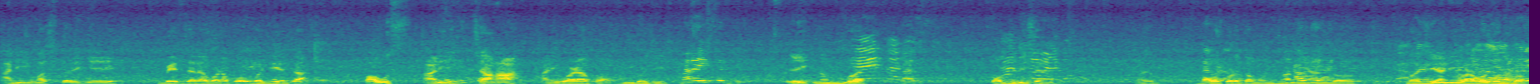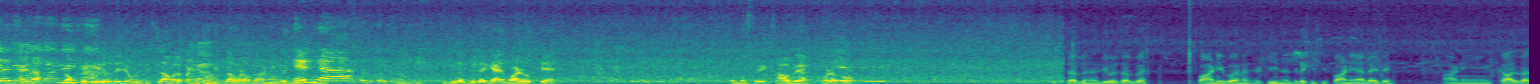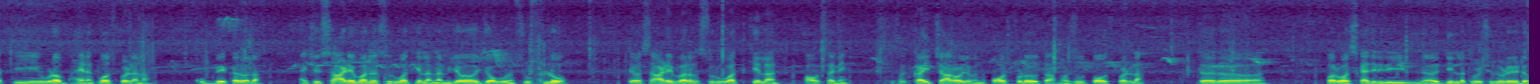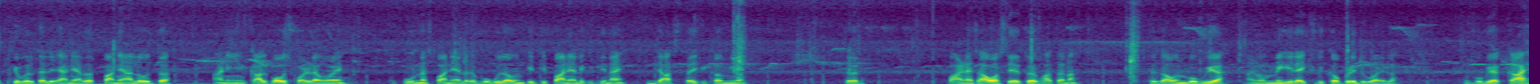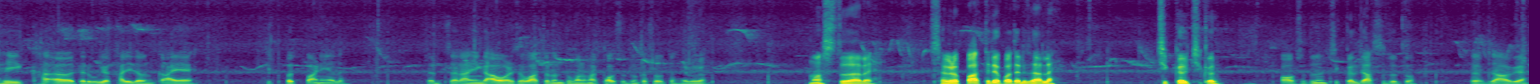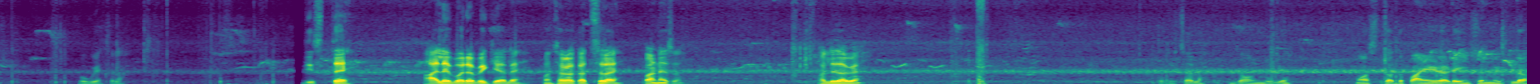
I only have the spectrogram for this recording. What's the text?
आणि मस्त हे बेत जरा वडापाव भजी याचा. पाऊस आणि चहा आणि वडापाव आणि भजी. एक नंबर कॉम्बिनेशन आहे. पाऊस पडता म्हणून आम्ही आणलं. भजी आणि वडापाव घेऊन आलो खायला. डॉक्टर गेलो त्याच्यामुळे दिसला आम्हाला पटकन घेतला वडापाव आणि भजी. तुला तुला घ्या वाट बघते. आहे तर मस्त खाऊया वडापाव. चाललो नदीवर चाललोय. पाणी बघण्यासाठी नदीला किती पाणी आलंय ते. आणि काल रात्री एवढा भयानक पाऊस पडला ना खूप बेकार झाला ॲक्च्युली साडेबाराला सुरुवात केला ना मी जेव्हा जॉबवरून सुटलो तेव्हा साडेबाराला सुरुवात केला पावसाने. सकाळी चार वाजेपर्यंत पाऊस पडत होता मजबूत पाऊस पडला. तर परवाच काहीतरी दिल्ला थोडेसे थोडे डबके भरत आले आणि अर्धात पाणी आलं होतं. आणि काल पाऊस पडल्यामुळे पूर्णच पाणी आलं. तर बघू जाऊन किती पाणी आलं किती नाही. जास्त आहे की कमी आहे. तर पाण्याचा आवाज तर आहे पाहताना तर जाऊन बघूया. आणि मम्मी गेली ॲक्च्युली कपडे धुवायला. तर बघूया काय आहे खा तर बघूया खाली जाऊन काय आहे. कितपत पाणी आलं. तर चला आणि गावावरचं वातावरण तुम्हाला माहिती पावसातून कसं होतं हे बघा. मस्त झालं आहे सगळं पातळ्या पातळ्या झालं आहे चिखल चिखल. पावसातून चिखल जास्तच होतो. तर जाऊया. बघूया चला. दिसतंय. आलंय बऱ्यापैकी आलंय. पण सगळा कचरा आहे पाण्याचा. आले जाऊया. तर चला जाऊन बघूया. मस्त आता पाणीला टेन्शन मिटलं.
